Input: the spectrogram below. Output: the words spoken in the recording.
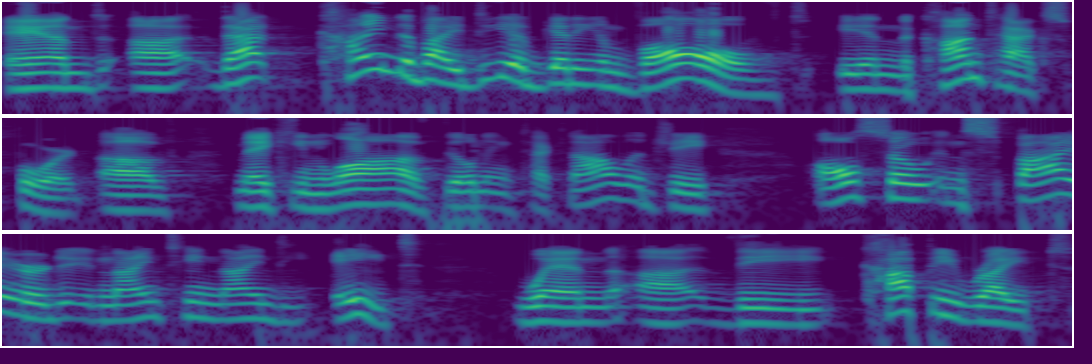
And uh, that kind of idea of getting involved in the contact sport of making law, of building technology, also inspired in 1998 when uh, the copyright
